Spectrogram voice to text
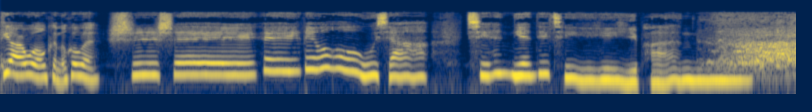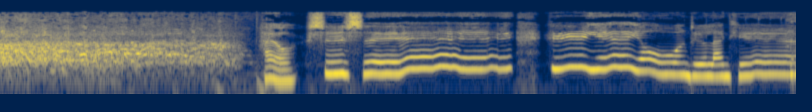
第二问我可能会问：是谁留下千年的期盼？还有是谁日夜遥望着蓝天？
